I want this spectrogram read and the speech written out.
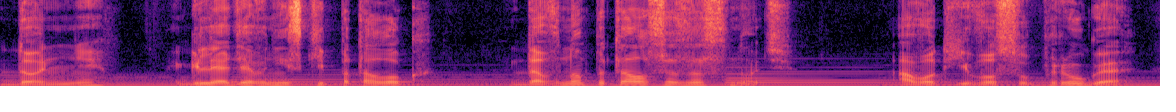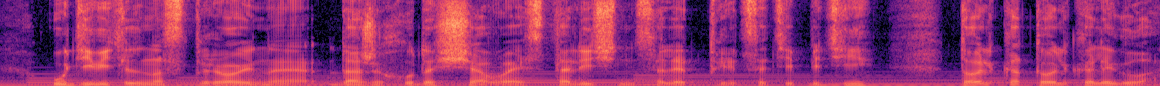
Донни, глядя в низкий потолок, давно пытался заснуть, а вот его супруга, удивительно стройная, даже худощавая столичница лет 35, только-только легла.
